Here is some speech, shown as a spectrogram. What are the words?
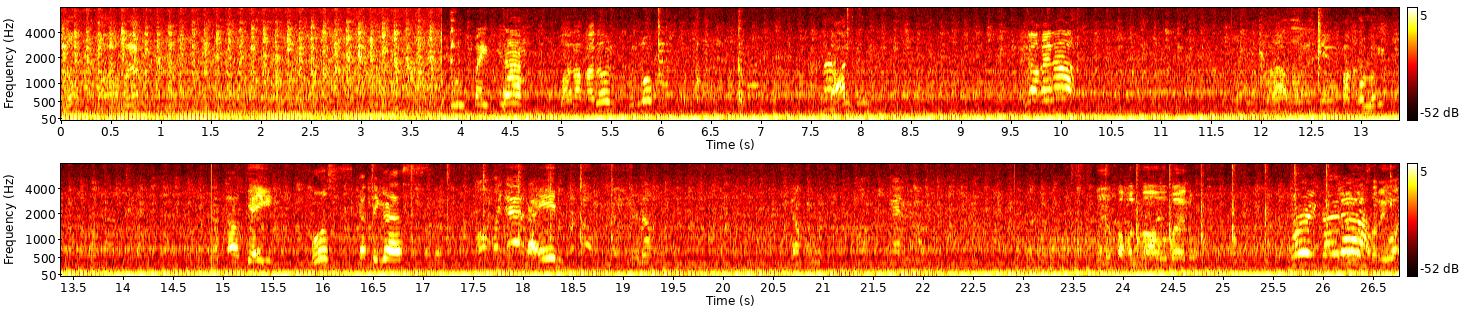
Ano mga kababayan? Full pipe na! Parang ka doon, kurlog. Saan? Kaya na, kaya na! Makakalat yung pakulo. Okay, boss, katigas. Kain. Bakal mga kababayan. oh. Hoy, kaya na. Sariwa.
